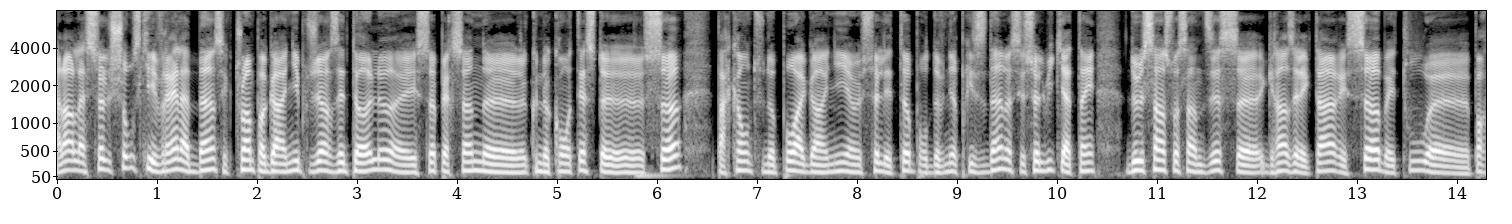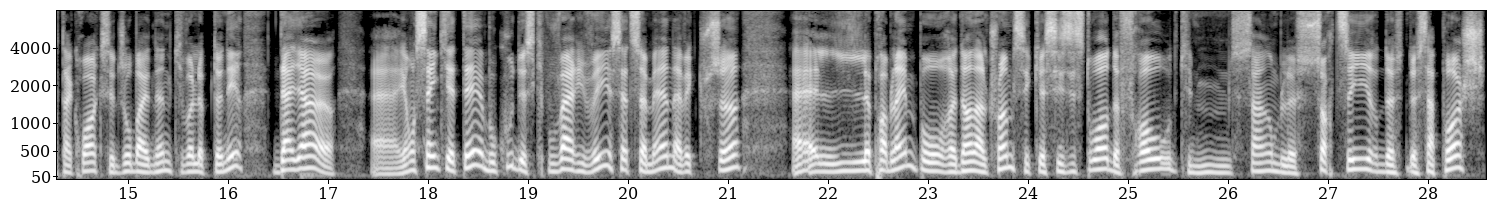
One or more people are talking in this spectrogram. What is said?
Alors, la seule chose qui est vraie là-dedans, c'est que Trump a gagné plusieurs États, et ça, personne euh, ne conteste euh, ça. Par contre, tu n'as pas à gagner un seul État pour devenir président. C'est celui qui atteint 270 euh, grands électeurs, et ça, ben, tout porte à croire que c'est Joe Biden qui va l'obtenir. D'ailleurs, on s'inquiétait beaucoup de ce qui pouvait arriver cette semaine avec tout ça. Le problème pour Donald Trump, c'est que ces histoires de fraude qui semblent sortir de sa poche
